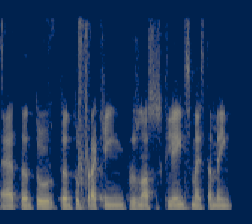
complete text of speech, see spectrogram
é, tanto, tanto para quem, para os nossos clientes, mas também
